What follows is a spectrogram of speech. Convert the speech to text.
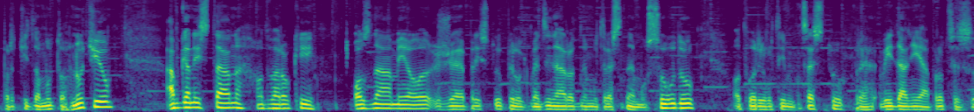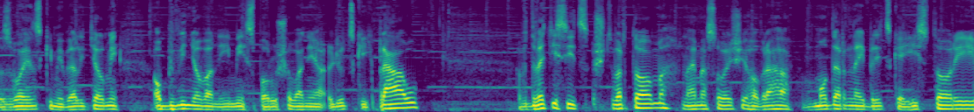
proti tomuto hnutiu. Afganistan o dva roky oznámil, že pristúpil k Medzinárodnému trestnému súdu, otvoril tým cestu pre vydanie a proces s vojenskými veliteľmi obviňovanými z porušovania ľudských práv. V 2004. najmasovejšieho vraha v modernej britskej histórii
